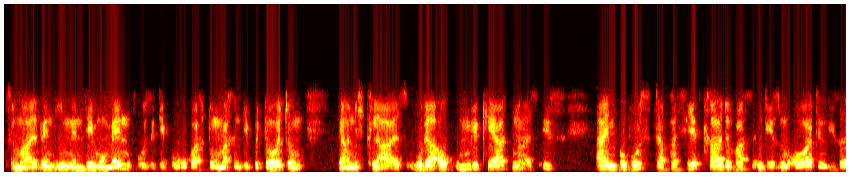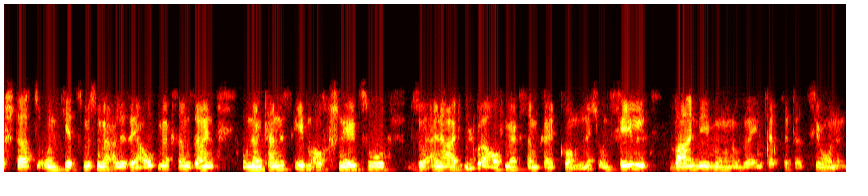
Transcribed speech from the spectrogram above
zumal wenn ihnen in dem Moment, wo sie die Beobachtung machen, die Bedeutung gar nicht klar ist. Oder auch umgekehrt, ne, es ist einem bewusst, da passiert gerade was in diesem Ort, in dieser Stadt und jetzt müssen wir alle sehr aufmerksam sein und dann kann es eben auch schnell zu so einer Art Überaufmerksamkeit kommen, nicht? Und Fehlwahrnehmungen oder Interpretationen.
